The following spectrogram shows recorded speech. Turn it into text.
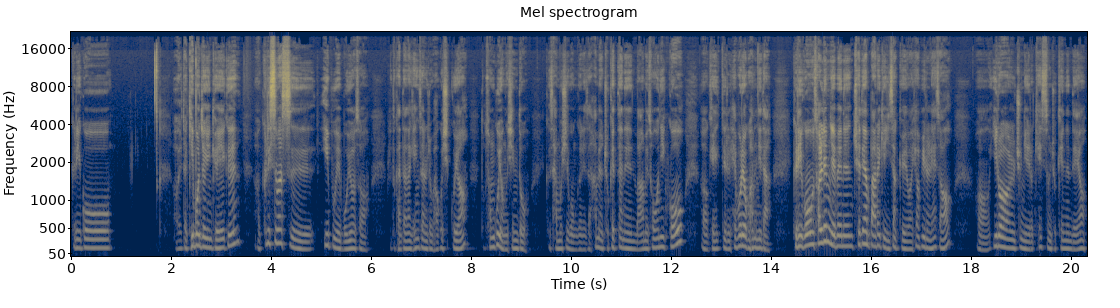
그리고 어, 일단 기본적인 계획은 어, 크리스마스 이브에 모여서 그래도 간단하게 행사를 좀 하고 싶고요. 또 송구 영신도 그 사무실 공간에서 하면 좋겠다는 마음의 소원이 있고 어, 계획들을 해보려고 합니다. 그리고 설립 예배는 최대한 빠르게 이삭교회와 협의를 해서 어, 1월 중에 이렇게 했으면 좋겠는데요.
